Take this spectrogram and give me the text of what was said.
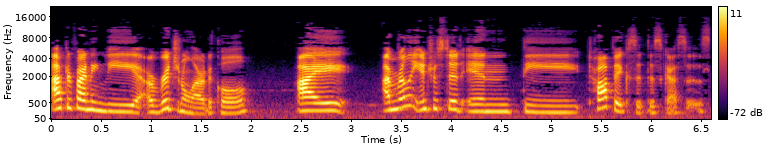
After finding the original article, I I'm really interested in the topics it discusses.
